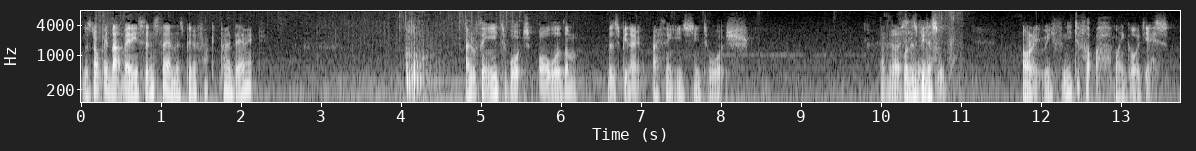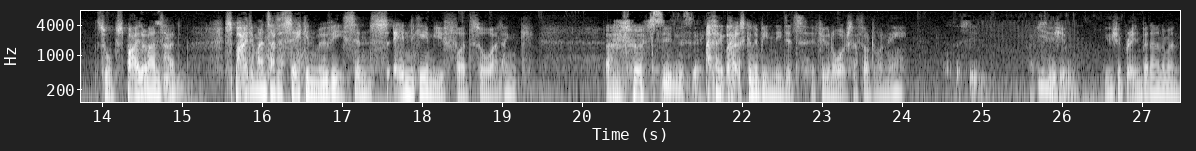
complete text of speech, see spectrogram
There's not been that many since then. There's been a fucking pandemic. I don't think you need to watch all of them that's been out. I think you just need to watch. I've Well, there's been a. Sp- All right, we need to. fo- Oh my god, yes. So Spider-Man's had. seen- Spider-Man's had a second movie since Endgame, you fud. So I think. I've not seen the second. I think that's going to be needed if you're going to watch the third one, eh? I've seen. I've Use your, use your brain, banana man.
